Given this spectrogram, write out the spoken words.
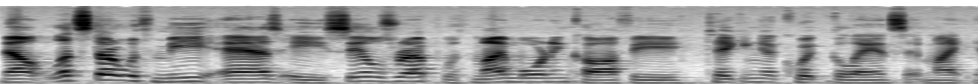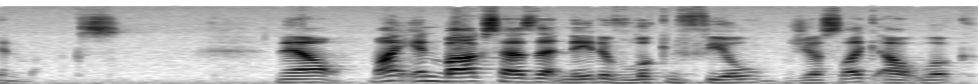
Now let's start with me as a sales rep with my morning coffee taking a quick glance at my inbox. Now my inbox has that native look and feel just like Outlook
